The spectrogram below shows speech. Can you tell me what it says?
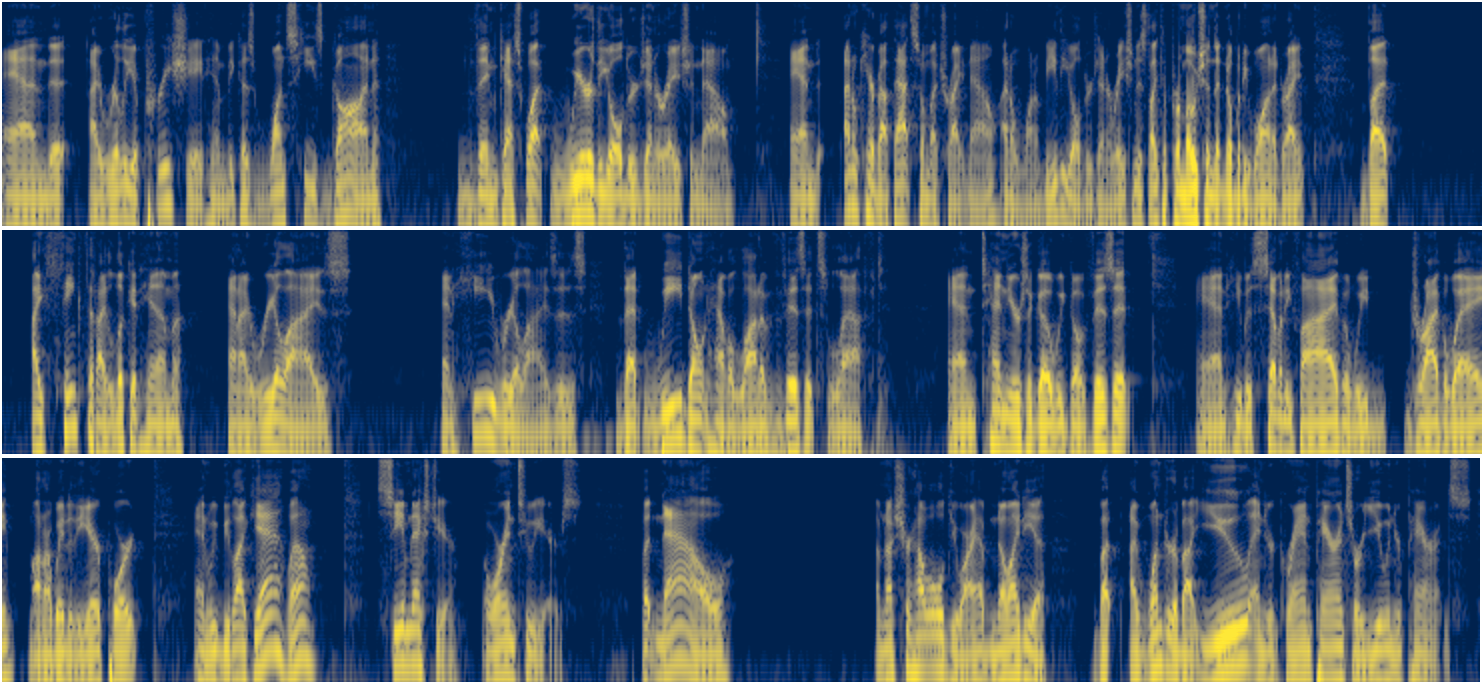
And I really appreciate him because once he's gone, then guess what? We're the older generation now. And I don't care about that so much right now. I don't want to be the older generation. It's like the promotion that nobody wanted, right? But I think that I look at him and I realize, and he realizes, that we don't have a lot of visits left. And 10 years ago, we go visit, and he was 75, and we'd drive away on our way to the airport, and we'd be like, yeah, well, see him next year or in two years. But now, I'm not sure how old you are. I have no idea. But I wonder about you and your grandparents or you and your parents.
